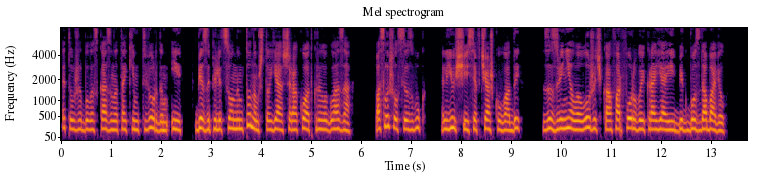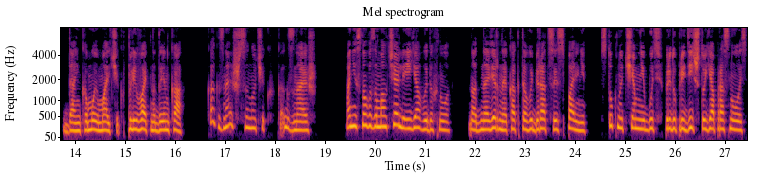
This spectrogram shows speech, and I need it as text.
Это уже было сказано таким твердым и безапелляционным тоном, что я широко открыла глаза. Послышался звук, льющийся в чашку воды, зазвенела ложечка о фарфоровые края, и Биг Босс добавил. Данька мой мальчик, плевать на ДНК. Как знаешь, сыночек, как знаешь. Они снова замолчали, и я выдохнула. Надо, наверное, как-то выбираться из спальни, стукнуть чем-нибудь, предупредить, что я проснулась.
